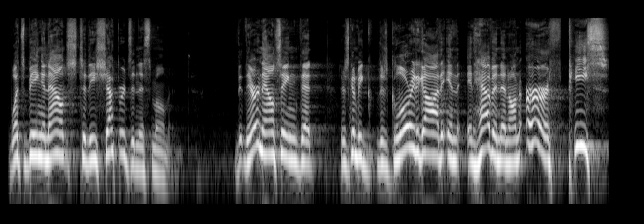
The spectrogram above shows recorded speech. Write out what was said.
what's being announced to these shepherds in this moment. They're announcing that there's going to be there's glory to God in, in heaven and on earth, peace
